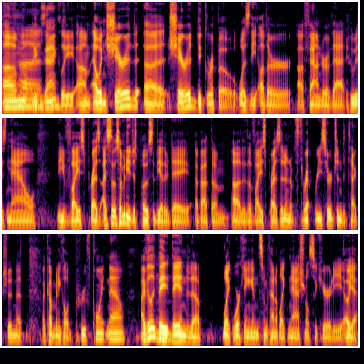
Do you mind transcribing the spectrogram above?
Um, Uh, exactly. Um, oh, and Sherrod, uh, Sherrod DeGrippo was the other uh, founder of that, who is now the vice president. I saw somebody just posted the other day about them. Uh, the vice president of threat research and detection at a company called Proofpoint. Now, I feel like they they ended up like working in some kind of like national security. Oh yeah,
